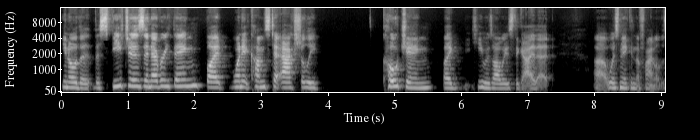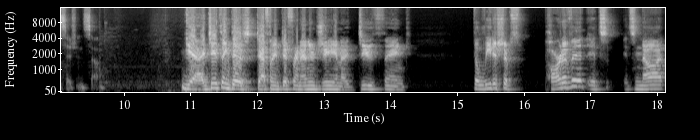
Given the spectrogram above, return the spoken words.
you know the the speeches and everything but when it comes to actually coaching like he was always the guy that uh, was making the final decision so yeah i do think there's definitely different energy and i do think the leadership's part of it it's it's not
